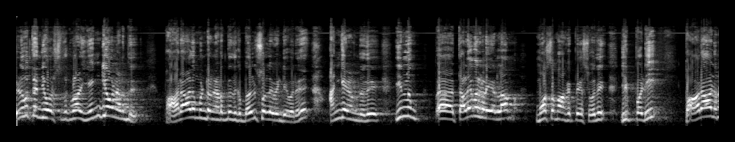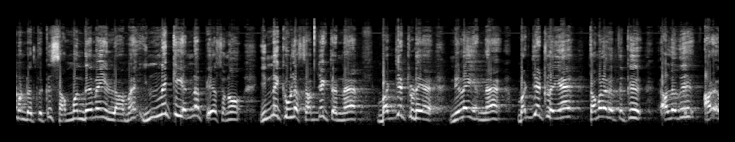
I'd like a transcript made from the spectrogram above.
எழுபத்தஞ்சு வருஷத்துக்கு முன்னால் எங்கேயோ நடந்தது. பாராளுமன்றம் நடந்ததுக்கு பதில் சொல்ல வேண்டியவர் அங்கே நடந்தது. இன்னும் தலைவர்களை எல்லாம் மோசமாக பேசுவது. இப்படி பாராளுமன்றத்துக்கு சம்பந்தமே இல்லாமல் இன்னைக்கு என்ன பேசணும்? இன்னைக்கு உள்ள சப்ஜெக்ட் என்ன? பட்ஜெட்டுடைய நிலை என்ன? பட்ஜெட்டில் ஏன் தமிழகத்துக்கு அல்லது அ-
